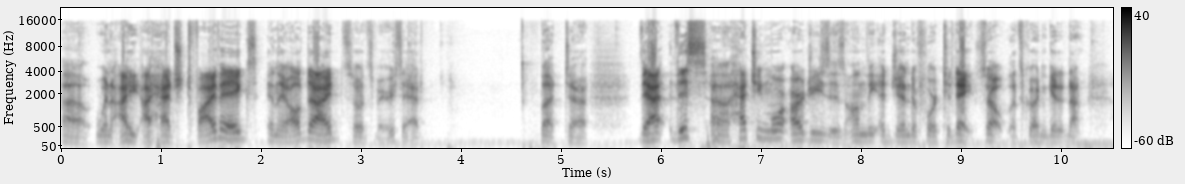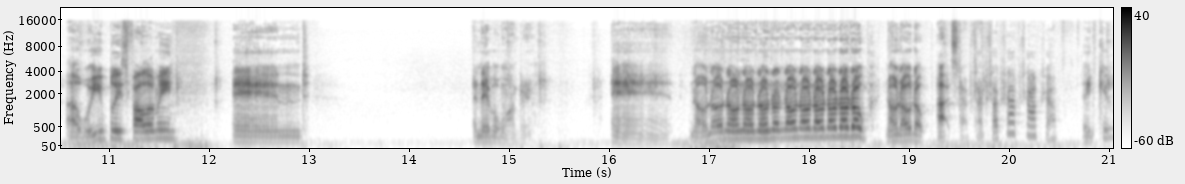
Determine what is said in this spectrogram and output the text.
Uh, when I, I hatched five eggs, and they all died, so it's very sad. But uh, that this uh, hatching more Argys is on the agenda for today. So let's go ahead and get it done. Uh, will you please follow me and enable wandering? And no, no, no, no, no, no, no, no, no, no, no, no, no, no, no. Ah, stop, stop, stop, stop, stop, stop. Thank you.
